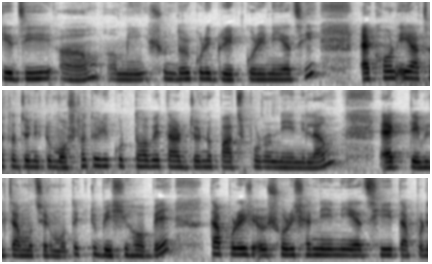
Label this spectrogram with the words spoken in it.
কেজি আম আমি সুন্দর করে গ্রেট করে নিয়েছি। এখন এই আচারটার জন্য একটু মশলা তৈরি করতে হবে, তার জন্য পাঁচ ফোড়ন নিয়ে নিলাম, এক টেবিল চামচের মতো, একটু বেশি হবে। তারপরে সরিষা নিয়ে নিয়েছি, তারপরে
